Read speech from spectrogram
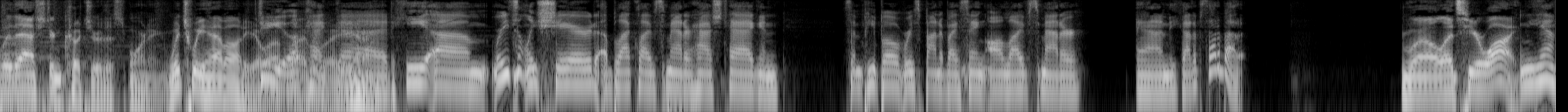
with Ashton Kutcher this morning, which we have audio. Do of, you? by the Okay, way. good. Yeah. He um, recently shared a Black Lives Matter hashtag, and some people responded by saying "All lives matter," and he got upset about it. Well, let's hear why Yeah,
